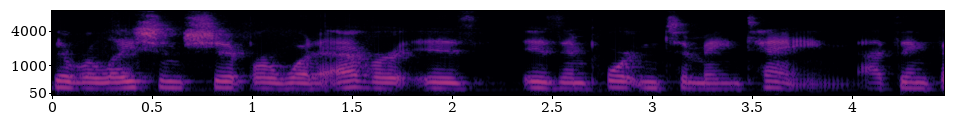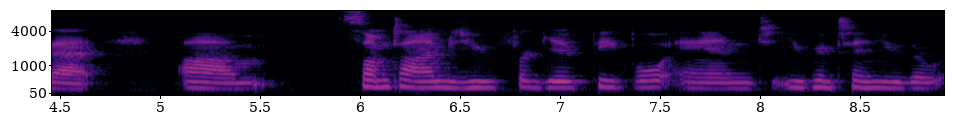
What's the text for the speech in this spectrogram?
the relationship or whatever is is important to maintain. I think that um, sometimes you forgive people and you continue the,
